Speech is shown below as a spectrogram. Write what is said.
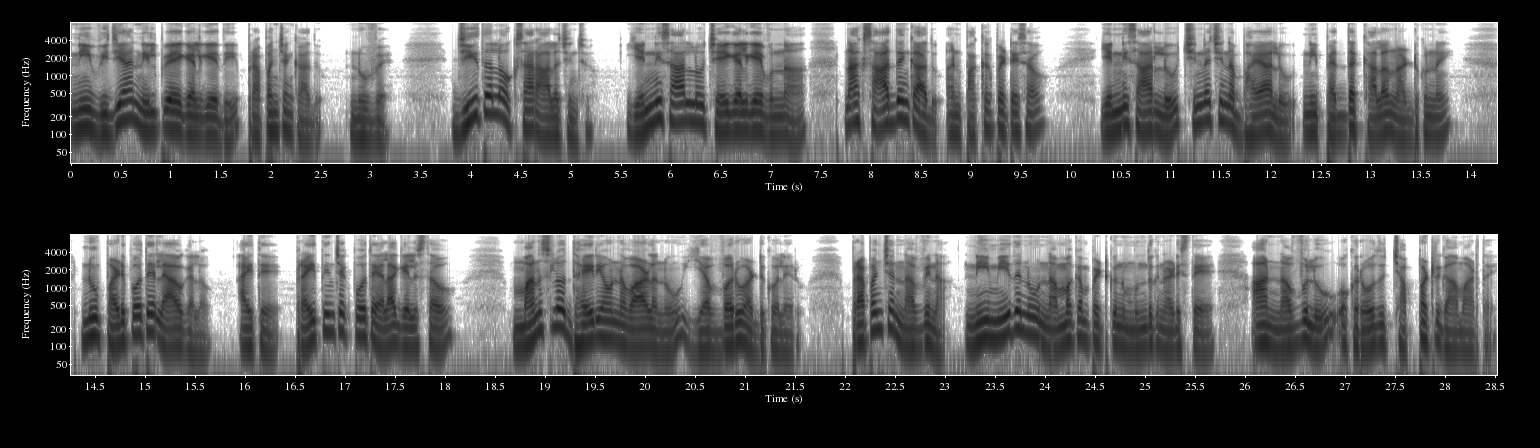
నీ విజయాన్ని నిలిపివేయగలిగేది ప్రపంచం కాదు నువ్వే. జీవితంలో ఒకసారి ఆలోచించు. ఎన్నిసార్లు చేయగలిగే ఉన్నా నాకు సాధ్యం కాదు అని పక్కకు పెట్టేశావు? ఎన్నిసార్లు చిన్న చిన్న భయాలు నీ పెద్ద కలను అడ్డుకున్నాయి? నువ్వు పడిపోతే లేవగలవు. అయితే ప్రయత్నించకపోతే ఎలా గెలుస్తావు? మనసులో ధైర్యం ఉన్న వాళ్ళను ఎవ్వరూ అడ్డుకోలేరు. ప్రపంచం నవ్వినా నీ మీద నువ్వు నమ్మకం పెట్టుకుని ముందుకు నడిస్తే ఆ నవ్వులు ఒకరోజు చప్పట్లుగా మారతాయి.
